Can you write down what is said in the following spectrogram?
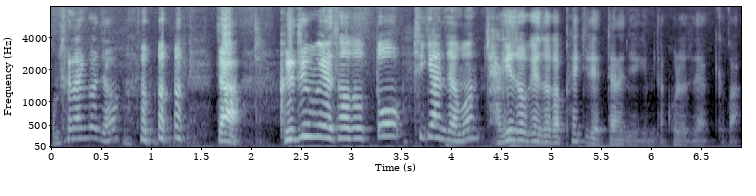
엄청난 거죠. 자, 그 중에서도 또 특이한 점은 자기소개서가 폐지됐다는 얘기입니다. 고려대학교가.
